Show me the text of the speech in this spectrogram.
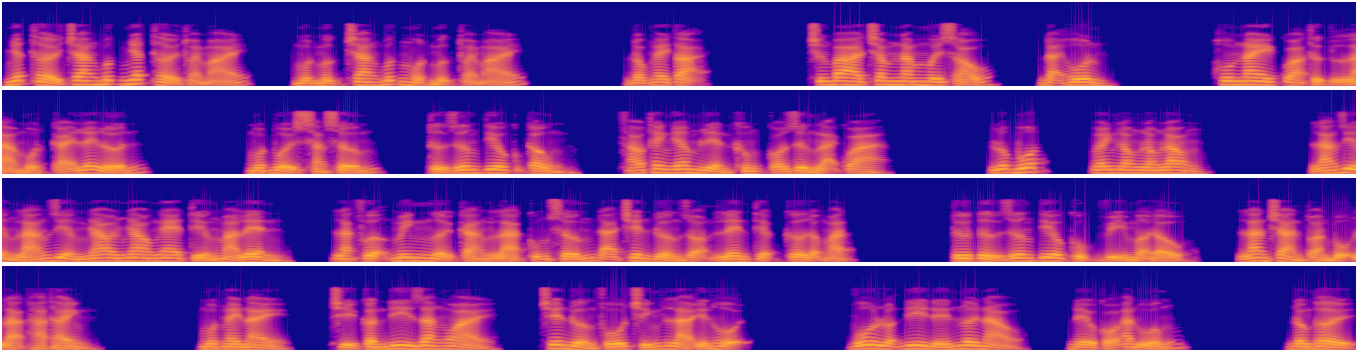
nhất thời trang bức nhất thời thoải mái một mực trang bức một mực thoải mái. Đọc ngay tại. Chương 356, đại hôn. Hôm nay quả thực là một cái lễ lớn. Một buổi sáng sớm tử dương tiêu cổng pháo thanh âm liền không có dừng lại qua. Lốp bút oanh long long long. Láng giềng láng giềng nhao nhao nghe tiếng mà lên lạc phượng minh người càng là cũng sớm đã trên đường dọn lên tiệc cơ động mặt. Từ tử dương tiêu cục vì mở đầu lan tràn toàn bộ lạc hà thành. Một ngày này chỉ cần đi ra ngoài trên đường phố chính là yến hội. Vô luận đi đến nơi nào đều có ăn uống. Đồng thời,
